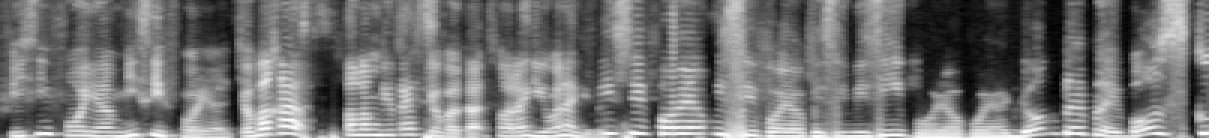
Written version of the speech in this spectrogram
visi foya misi foya. Coba kak tolong dites coba kak. Suara gimana gitu? Visi foya misi foya visi misi foya foya. Don't play play bosku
